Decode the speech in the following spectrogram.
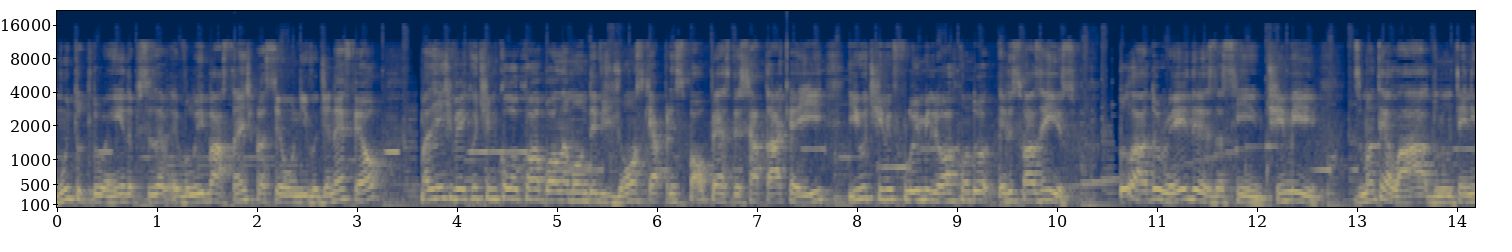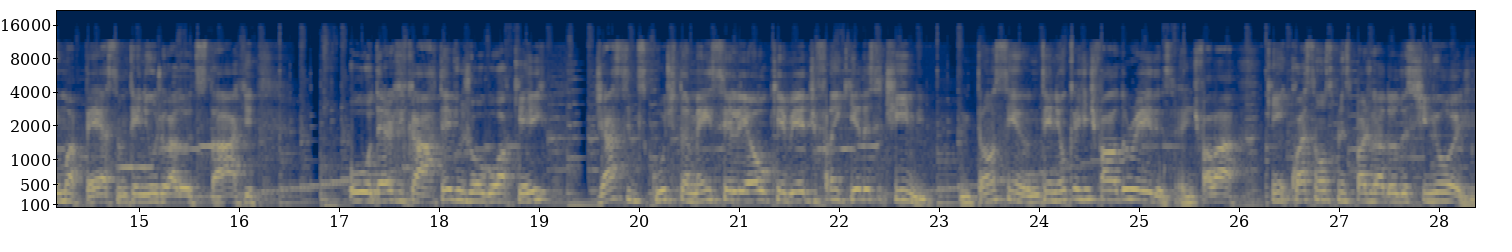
muito true ainda. Precisa evoluir bastante para ser um nível de NFL. Mas a gente vê que o time colocou a bola na mão do David Jones, que é a principal peça desse ataque aí, e o time flui melhor quando eles fazem isso. Do lado do Raiders, assim, o time desmantelado, não tem nenhuma peça, não tem nenhum jogador de destaque. O Derek Carr teve um jogo ok, já se discute também se ele é o QB de franquia desse time. Então, assim, não tem nem o que a gente fala do Raiders. A gente fala quem, quais são os principais jogadores desse time hoje.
